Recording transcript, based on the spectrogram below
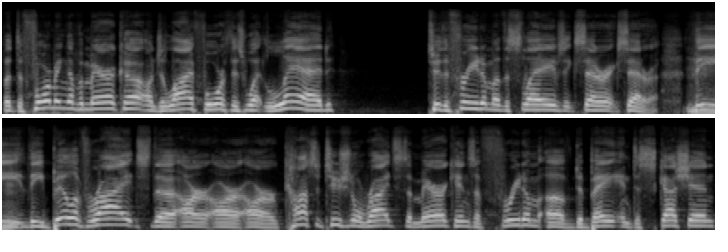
But the forming of America on July 4th is what led to the freedom of the slaves, et cetera, et cetera. The the Bill of Rights, the our, our our constitutional rights as Americans of freedom of debate and discussion,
